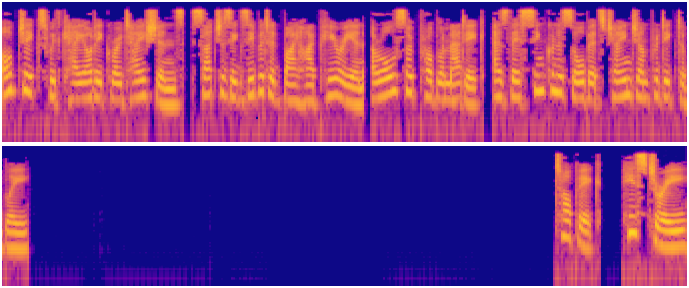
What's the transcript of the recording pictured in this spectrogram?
Objects with chaotic rotations, such as exhibited by Hyperion, are also problematic, as their synchronous orbits change unpredictably. History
